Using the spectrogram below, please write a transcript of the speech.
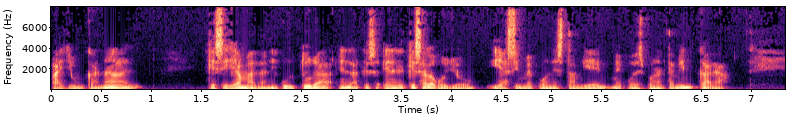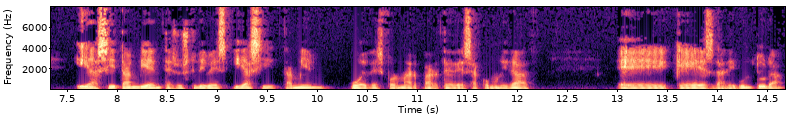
hay un canal que se llama Danicultura en, la que, en el que salgo yo y así me pones también, me puedes poner también cara. Y así también te suscribes y así también puedes formar parte de esa comunidad eh, que es Danicultura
